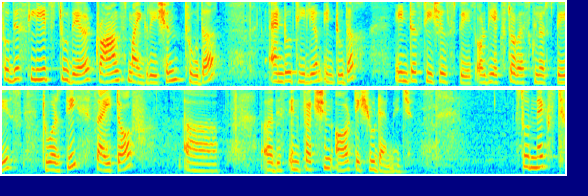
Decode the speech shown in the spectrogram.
so this leads to their transmigration through the endothelium into the interstitial space or the extravascular space towards the site of uh, uh, this infection or tissue damage. So next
